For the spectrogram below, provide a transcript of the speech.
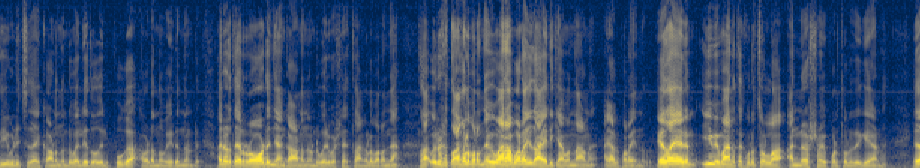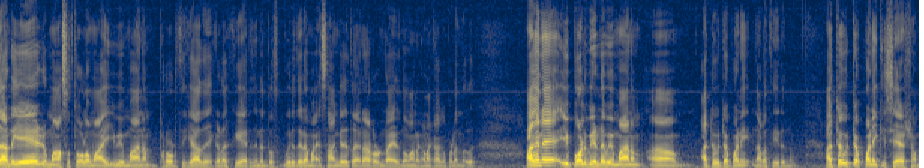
തീപിടിച്ചതായി കാണുന്നുണ്ട്. വലിയ തോതിൽ പുക അവിടെ നിന്ന് ഉയരുന്നുണ്ട്. അതിനടുത്ത റോഡ് ഞാൻ കാണുന്നുണ്ട്. ഒരുപക്ഷെ താങ്കൾ പറഞ്ഞ ഒരുപക്ഷെ താങ്കൾ പറഞ്ഞ വിമാനാപകടം ഇതായിരിക്കാമെന്നാണ് അയാൾ പറയുന്നത്. ഏതായാലും ഈ വിമാനത്തെക്കുറിച്ചുള്ള അന്വേഷണം ഇപ്പോൾ തുടരുകയാണ്. ഏതാണ്ട് ഏഴ് മാസത്തോളമായി ഈ വിമാനം പ്രവർത്തിക്കാതെ കിടക്കുകയായിരുന്നു. എന്തോ ഗുരുതരമായ സാങ്കേതിക തകരാറുണ്ടായിരുന്നു എന്നാണ് കണക്കാക്കപ്പെടുന്നത്. അങ്ങനെ ഇപ്പോൾ വീണ്ടും വിമാനം അറ്റകുറ്റപ്പണി നടത്തിയിരുന്നു. അറ്റകുറ്റപ്പണിക്ക് ശേഷം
